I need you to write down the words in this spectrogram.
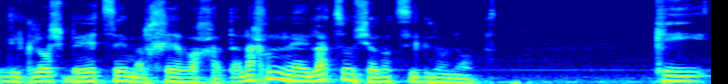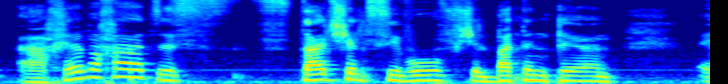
לגלוש בעצם על חרב אחת. אנחנו נאלצנו לשנות סגנונות. כי החרב אחת זה סטייל של סיבוב, של בטן טרן, אה,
